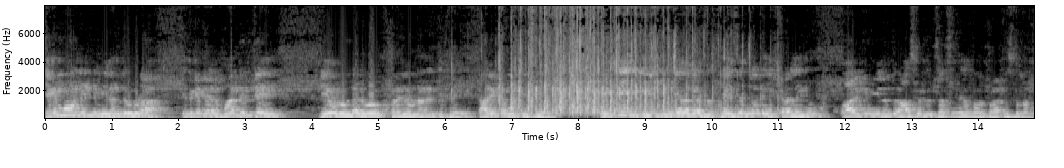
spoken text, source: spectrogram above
జగన్మోహన్ రెడ్డిని మీరందరూ కూడా ఎందుకంటే ఆయన మాట ఎత్తే దేవుడు ఉండడు ప్రజలు ఉన్నాడని చెప్పి కార్యక్రమం చేసి వ్యక్తి ఈ ఇండియాలో కాదు దేశంలోనే ఎక్కడ లేదు. వారిని మీరందరూ ఆశీర్వదించాల్సిందిగా మనం ప్రార్థిస్తున్నాను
